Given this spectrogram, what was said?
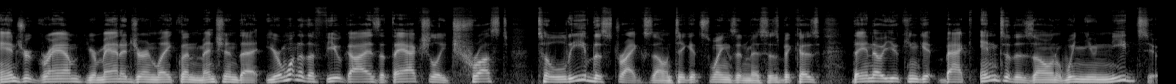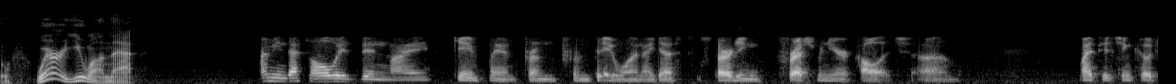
Andrew Graham, your manager in Lakeland, mentioned that you're one of the few guys that they actually trust to leave the strike zone to get swings and misses because they know you can get back into the zone when you need to. Where are you on that? I mean, that's always been my game plan from from day one. I guess starting freshman year of college. Um, my pitching coach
